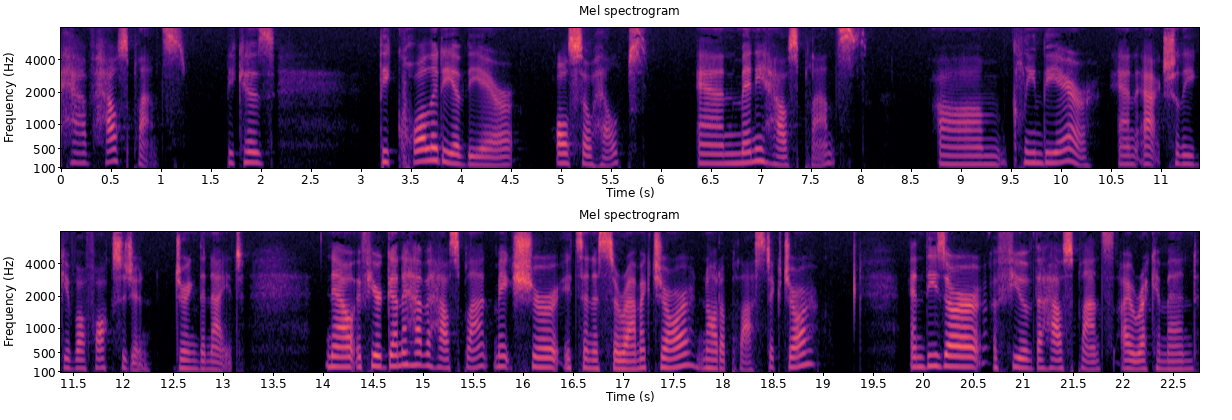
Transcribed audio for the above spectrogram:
have houseplants because the quality of the air also helps, and many houseplants um, clean the air and actually give off oxygen during the night. Now, if you're going to have a house plant, make sure it's in a ceramic jar, not a plastic jar. And these are a few of the house plants I recommend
